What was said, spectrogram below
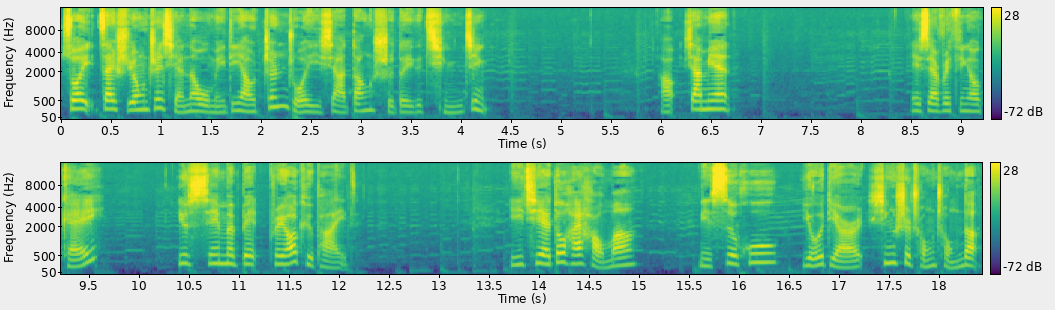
所以在使用之前呢，我们一定要斟酌一下当时的一个情境。好，下面，Is everything okay? You seem a bit preoccupied. 一切都还好吗？你似乎有点儿心事重重的。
